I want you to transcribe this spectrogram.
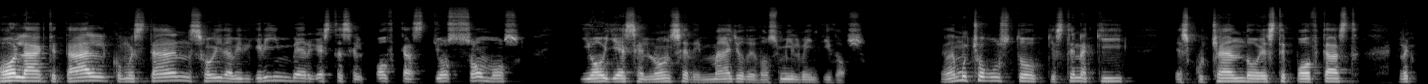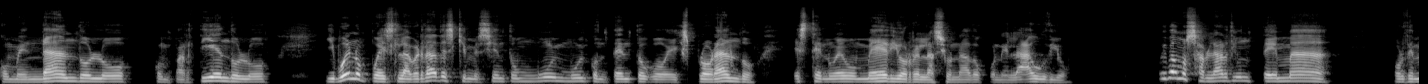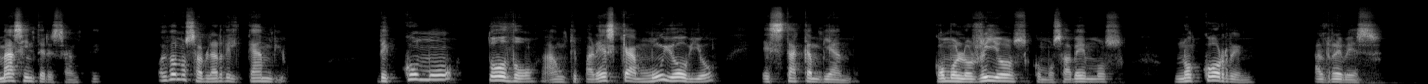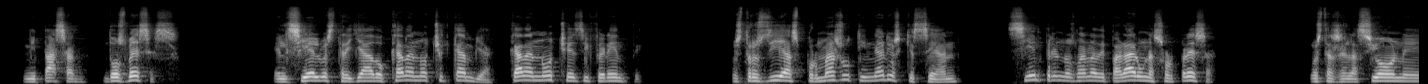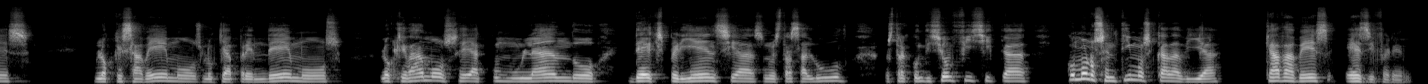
Hola, ¿qué tal? ¿Cómo están? Soy David Greenberg, este es el podcast Yo Somos y hoy es el 11 de mayo de 2022. Me da mucho gusto que estén aquí escuchando este podcast, recomendándolo, compartiéndolo. Y bueno, pues la verdad es que me siento muy, muy contento explorando este nuevo medio relacionado con el audio. Hoy vamos a hablar de un tema por demás interesante Hoy vamos a hablar del cambio, de cómo todo, aunque parezca muy obvio, está cambiando. Como los ríos, como sabemos, no corren al revés, ni pasan dos veces. El cielo estrellado cada noche cambia, cada noche es diferente. Nuestros días, por más rutinarios que sean, siempre nos van a deparar una sorpresa. Nuestras relaciones, lo que sabemos, lo que aprendemos, lo que vamos eh, acumulando de experiencias, nuestra salud, nuestra condición física, cómo nos sentimos cada día, cada vez es diferente.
